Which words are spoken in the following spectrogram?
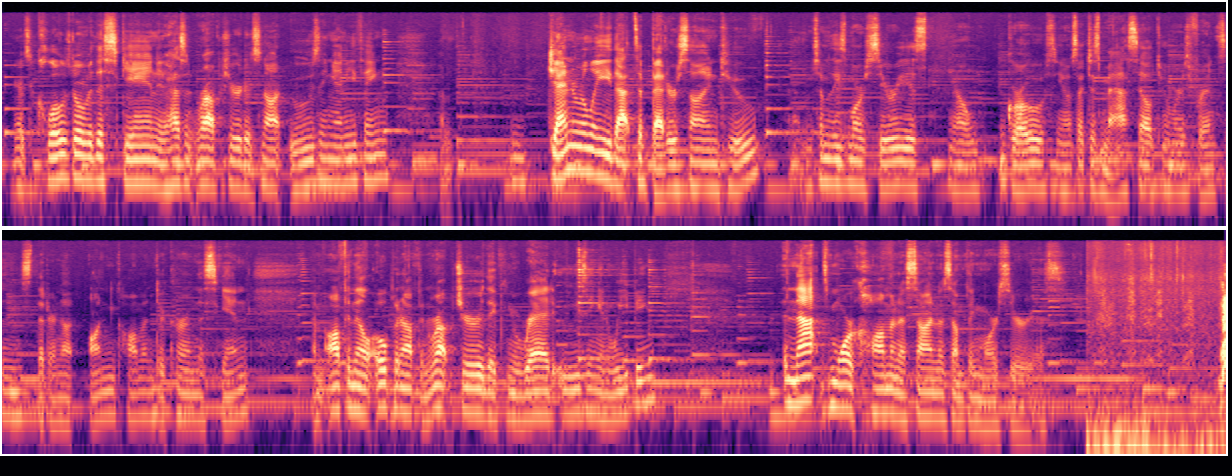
You know, it's closed over the skin, it hasn't ruptured, it's not oozing anything. Um, generally, that's a better sign too. Um, some of these more serious, you know, growths, you know, such as mast cell tumors, for instance, that are not uncommon to occur in the skin. Um, often they'll open up and rupture, they can be red, oozing, and weeping. And that's more common a sign of something more serious. the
